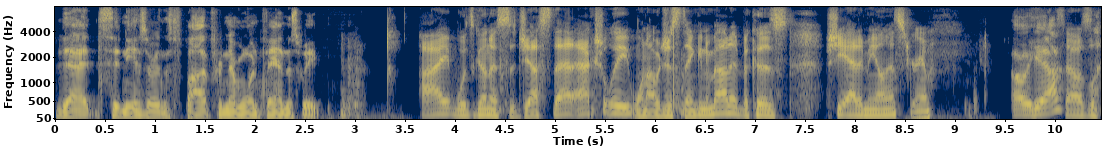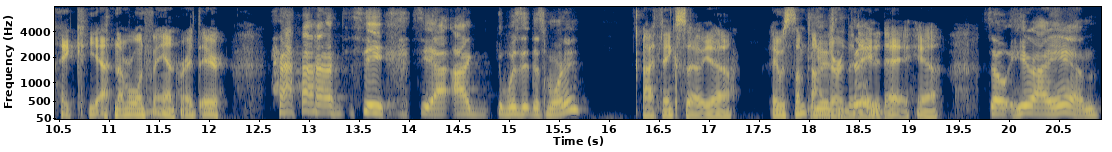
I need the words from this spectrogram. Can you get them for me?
that sydney has earned the spot for number one fan this week i was going to suggest that actually when i was just thinking about it because she added me on instagram Oh yeah. So I was like, yeah, number one fan right there. see, see, I, I, was it this morning. I think so. Yeah, it was sometime Here's during the, the day today. Yeah. So here I am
